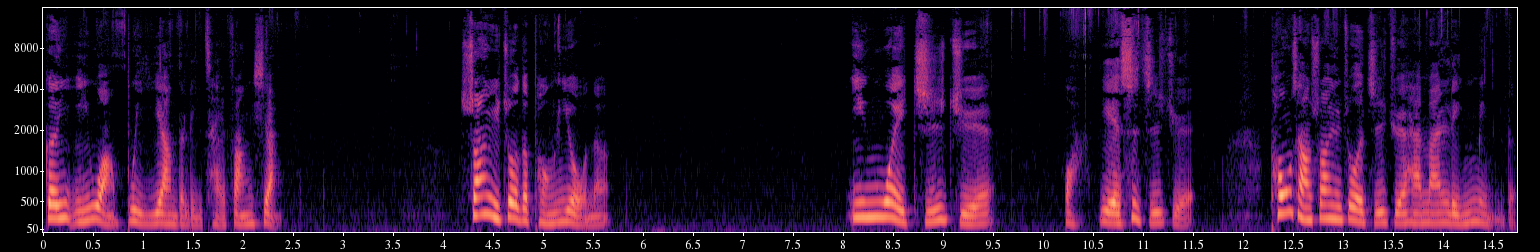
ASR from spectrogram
跟以往不一样的理财方向。双鱼座的朋友呢，因为直觉，哇，也是直觉。通常双鱼座的直觉还蛮灵敏的，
